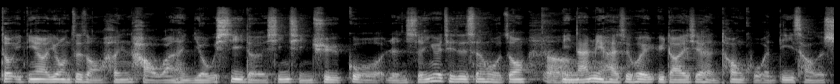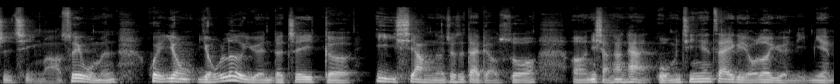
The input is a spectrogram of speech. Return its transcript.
都一定要用这种很好玩、很游戏的心情去过人生，因为其实生活中你难免还是会遇到一些很痛苦、很低潮的事情嘛，所以我们会用游乐园的这一个。意象呢，就是代表说，呃，你想看看，我们今天在一个游乐园里面，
